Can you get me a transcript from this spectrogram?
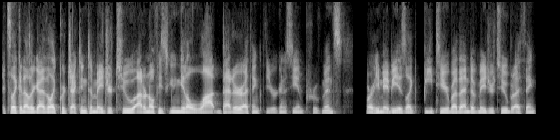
It's like another guy that like projecting to major two. I don't know if he's going to get a lot better. I think you're going to see improvements where he maybe is like B tier by the end of major two, but I think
